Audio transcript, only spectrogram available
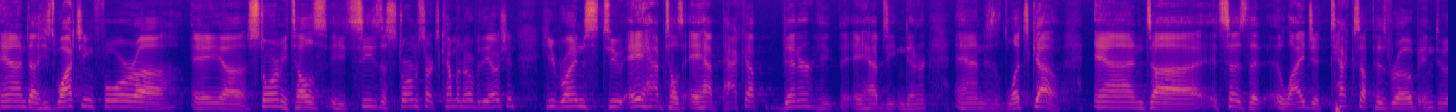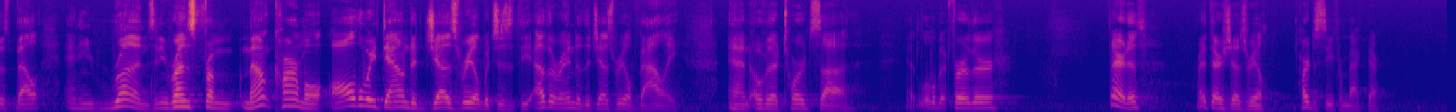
And uh, he's watching for uh, a uh, storm. He tells, he sees the storm starts coming over the ocean. He runs to Ahab, tells Ahab, pack up dinner. He, Ahab's eating dinner, and says, let's go. And uh, it says that Elijah tucks up his robe into his belt, and he runs. And he runs from Mount Carmel all the way down to Jezreel, which is the other end of the Jezreel Valley. And over there towards, uh, a little bit further, there it is. Right there's Jezreel. Hard to see from back there.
